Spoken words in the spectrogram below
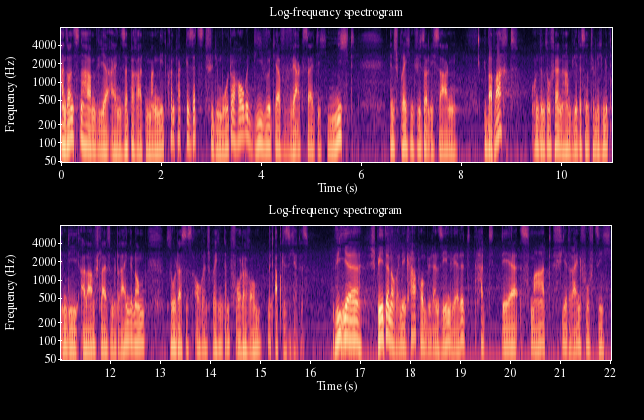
Ansonsten haben wir einen separaten Magnetkontakt gesetzt für die Motorhaube. Die wird ja werkseitig nicht entsprechend, wie soll ich sagen, überwacht. Und insofern haben wir das natürlich mit in die Alarmschleife mit reingenommen, so dass es auch entsprechend im Vorderraum mit abgesichert ist. Wie ihr später noch in den Carporn-Bildern sehen werdet, hat der Smart 453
